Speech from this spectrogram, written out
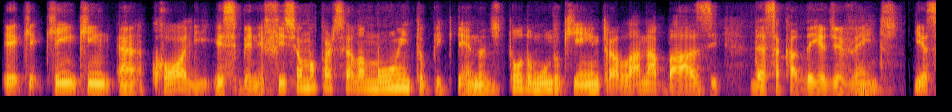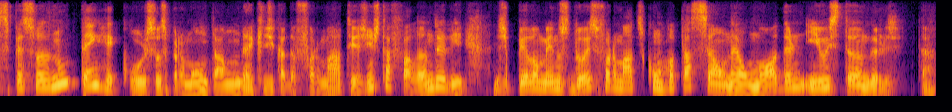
eu... quem, quem uh, colhe esse benefício é uma parcela muito pequena de todo mundo que entra lá na base dessa cadeia de eventos. E essas pessoas não têm recursos para montar um deck de cada formato. E a gente está falando ali de pelo menos dois formatos com rotação, né? O Modern e o Standard. Tá?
